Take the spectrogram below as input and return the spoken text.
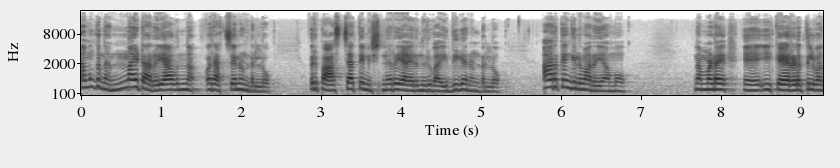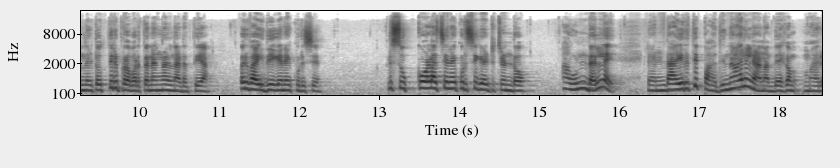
നമുക്ക് നന്നായിട്ട് അറിയാവുന്ന ഒരച്ഛനുണ്ടല്ലോ. ഒരു പാശ്ചാത്യ മിഷണറി ആയിരുന്ന ഒരു വൈദികനുണ്ടല്ലോ. ആർക്കെങ്കിലും അറിയാമോ? നമ്മുടെ ഈ കേരളത്തിൽ വന്നിട്ട് ഒത്തിരി പ്രവർത്തനങ്ങൾ നടത്തിയ ഒരു വൈദികനെ കുറിച്ച് ഒരു സുക്കോളച്ചനെ കുറിച്ച് കേട്ടിട്ടുണ്ടോ? ആ ഉണ്ടല്ലേ. രണ്ടായിരത്തി പതിനാലിലാണ് അദ്ദേഹം മര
